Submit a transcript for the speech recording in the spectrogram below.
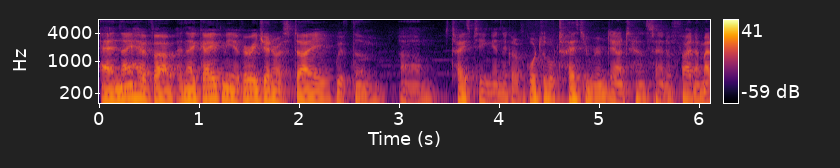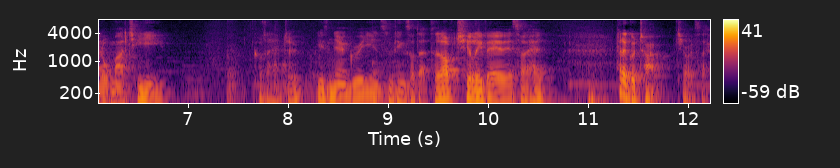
And they have, uh, and they gave me a very generous day with them um, tasting, and they've got a gorgeous little tasting room downtown Santa Fe. And I made a martini because I had to, using their ingredients and things like that. So I love chili there, so I had had a good time, shall I say.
